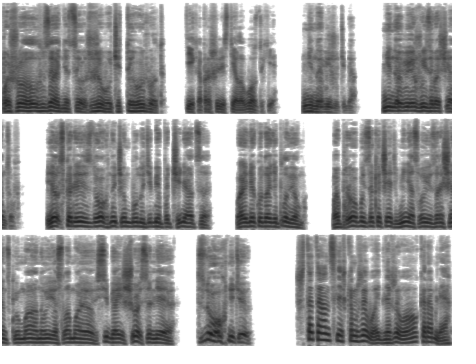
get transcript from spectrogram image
«Пошел в задницу, живучий ты урод!» — тихо прошелестело в воздухе. «Ненавижу тебя! Ненавижу извращенцев! Я скорее сдохну, чем буду тебе подчиняться! Мы никуда не плывем! Попробуй закачать в меня свою извращенскую ману, и я сломаю себя еще сильнее! Сдохните!» «Что-то он слишком живой для живого корабля»,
